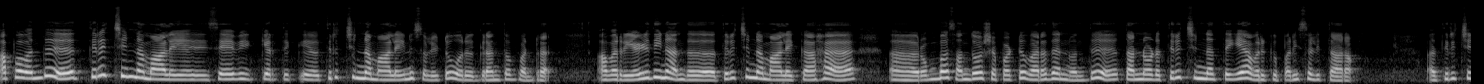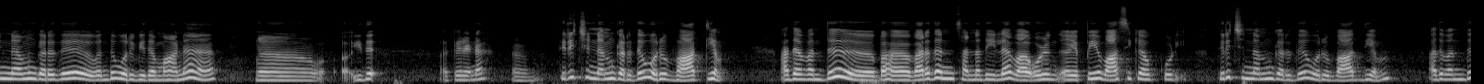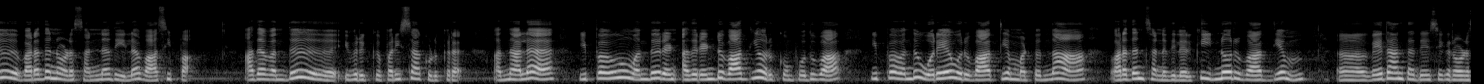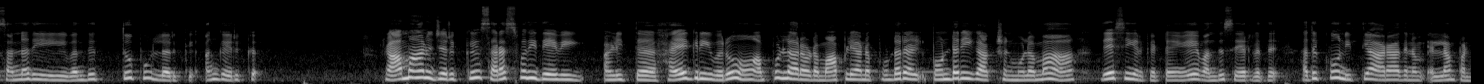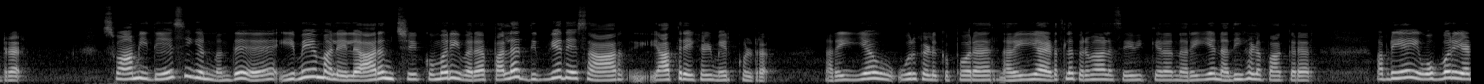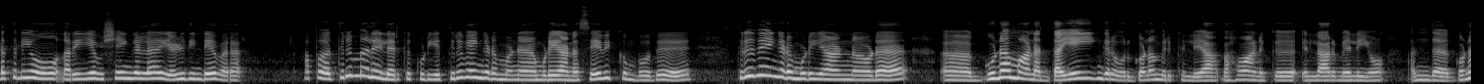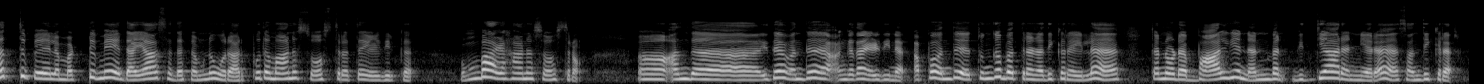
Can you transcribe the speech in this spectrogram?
அப்போ வந்து திருச்சின்ன மாலையை சேவிக்கிறதுக்கு திருச்சின்ன மாலைன்னு சொல்லிட்டு ஒரு கிரந்தம் பண்ணுறார் அவர் எழுதின அந்த திருச்சின்ன மாலைக்காக ரொம்ப சந்தோஷப்பட்டு வரதன் வந்து தன்னோட திருச்சின்னத்தையே அவருக்கு பரிசளித்தாராம். திருச்சின்னம்ங்கிறது வந்து ஒரு விதமான இது. பேர் என்ன? திருச்சின்னம்ங்கிறது ஒரு வாத்தியம். அதை வந்து வரதன் சன்னதியில் வ ஒழுங் எப்பயும் வாசிக்கக்கூடிய திருச்சின்னம்ங்கிறது ஒரு வாத்தியம். அது வந்து வரதனோட சன்னதியில் வாசிப்பா. அதை வந்து இவருக்கு பரிசாக கொடுக்குற. அதனால் இப்போவும் வந்து ரெண் அது ரெண்டு வாத்தியம் இருக்கும் பொதுவாக இப்போ வந்து ஒரே ஒரு வாத்தியம் மட்டும்தான் வரதன் சன்னதியில் இருக்குது இன்னொரு வாத்தியம் வேதாந்த தேசிகரோட சன்னதி வந்து தூப்பூரில் இருக்குது அங்கே இருக்குது ராமானுஜருக்கு சரஸ்வதி தேவி அளித்த ஹயக்ரீவரும் அப்புள்ளாரோட மாப்பிள்ளையான புண்டர பொண்டரீகாட்சன் மூலமாக தேசிகர்கிட்டயே வந்து சேர்றது. அதுக்கும் நித்திய ஆராதனம் எல்லாம் பண்ணுறார் சுவாமி தேசிகன் வந்து இமயமலையில் ஆரம்பித்து குமரி வர பல திவ்ய தேச ஆர் யாத்திரைகள் மேற்கொள்கிறார் நிறைய ஊர்களுக்கு போகிறார் நிறைய இடத்துல பெருமாளை சேவிக்கிறார் நிறைய நதிகளை பார்க்குறார். அப்படியே ஒவ்வொரு இடத்துலையும் நிறைய விஷயங்களை எழுதிண்டே வரார். அப்போ திருமலையில் இருக்கக்கூடிய திருவேங்கடமுன முடையான சேவிக்கும் போது திருவேங்கடமுடியானோட குணமான தயைங்கிற ஒரு குணம் இருக்கு இல்லையா? பகவானுக்கு எல்லார் மேலேயும். அந்த குணத்து பேல மட்டுமே தயாசதகம்னு ஒரு அற்புதமான சோஸ்திரத்தை எழுதியிருக்கார். ரொம்ப அழகான சோஸ்திரம். அந்த இதை வந்து அங்கே தான் எழுதினார். அப்போ வந்து துங்கபத்ர நதிக்கரையில் தன்னோட பால்ய நண்பன் வித்யாரண்யரை சந்திக்கிறார்.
